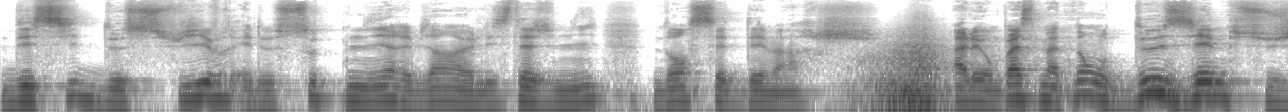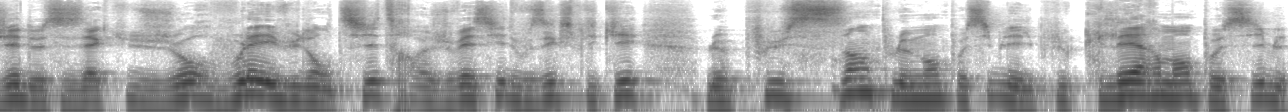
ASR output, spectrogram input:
décident de suivre et de soutenir eh bien, euh, les États-Unis dans cette démarche. Allez, on passe maintenant au deuxième sujet de ces actus du jour. Vous l'avez vu dans le titre, je vais essayer de vous expliquer le plus simplement possible et le plus clairement possible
